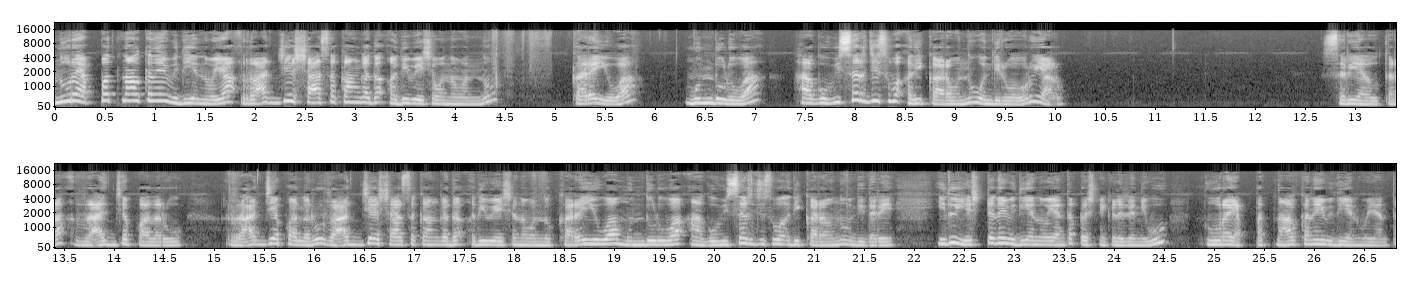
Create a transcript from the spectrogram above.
ನೂರ ಎಪ್ಪತ್ನಾಲ್ಕನೇ ವಿಧಿಯನ್ವಯ ರಾಜ್ಯ ಶಾಸಕಾಂಗದ ಅಧಿವೇಶನವನ್ನು ಕರೆಯುವ, ಮುಂದೂಡುವ ಹಾಗೂ ವಿಸರ್ಜಿಸುವ ಅಧಿಕಾರವನ್ನು ಹೊಂದಿರುವವರು ಯಾರು? ಸರಿಯಾದ ಉತ್ತರ, ರಾಜ್ಯಪಾಲರು. ರಾಜ್ಯಪಾಲರು ರಾಜ್ಯ ಶಾಸಕಾಂಗದ ಅಧಿವೇಶನವನ್ನು ಕರೆಯುವ, ಮುಂದೂಡುವ ಹಾಗೂ ವಿಸರ್ಜಿಸುವ ಅಧಿಕಾರವನ್ನು ಹೊಂದಿದ್ದಾರೆ ಇದು ಎಷ್ಟನೇ ವಿಧಿಯನ್ವಯ ಅಂತ ಪ್ರಶ್ನೆ ಕೇಳಿದ್ರೆ ನೀವು ನೂರ ಎಪ್ಪತ್ನಾಲ್ಕನೇ ವಿಧಿಯನ್ವಯ ಅಂತ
